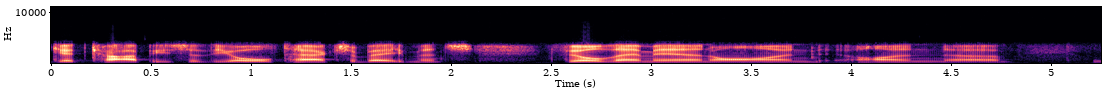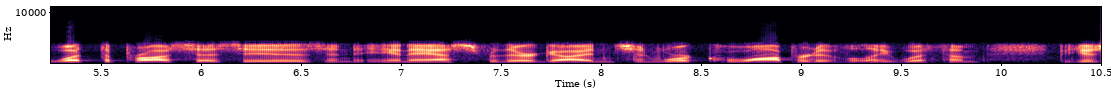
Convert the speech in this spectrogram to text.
get copies of the old tax abatements, fill them in on on uh, what the process is, and and ask for their guidance and work cooperatively with them because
